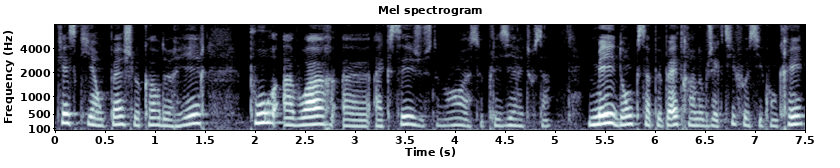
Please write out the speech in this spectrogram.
qu'est-ce qui empêche le corps de rire pour avoir accès justement à ce plaisir et tout ça. Mais donc ça peut pas être un objectif aussi concret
